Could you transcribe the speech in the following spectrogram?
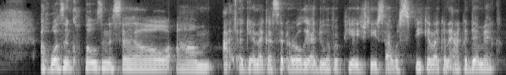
I wasn't closing the sale. Um, I, again, like I said earlier, I do have a PhD, so I was speaking like an academic.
